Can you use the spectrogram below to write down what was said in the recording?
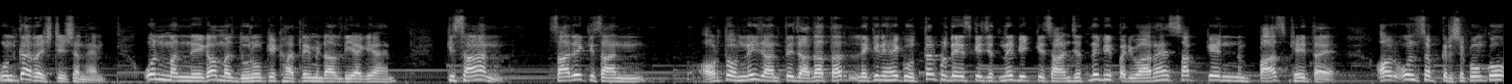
उनका रजिस्ट्रेशन है। उन मनरेगा मजदूरों के खाते में डाल दिया गया है। किसान, सारे किसान, और तो हम नहीं जानते ज़्यादातर, लेकिन है कि उत्तर प्रदेश के जितने भी किसान, जितने भी परिवार हैं, सबके पास खेत है। और उन सब कृषकों को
